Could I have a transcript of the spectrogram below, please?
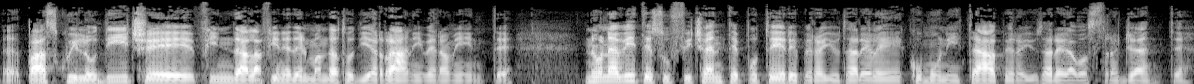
eh, Pasqui lo dice fin dalla fine del mandato di Errani, veramente. Non avete sufficiente potere per aiutare le comunità, per aiutare la vostra gente?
